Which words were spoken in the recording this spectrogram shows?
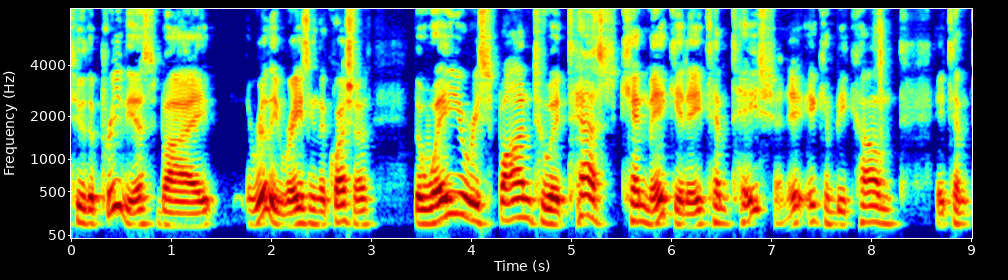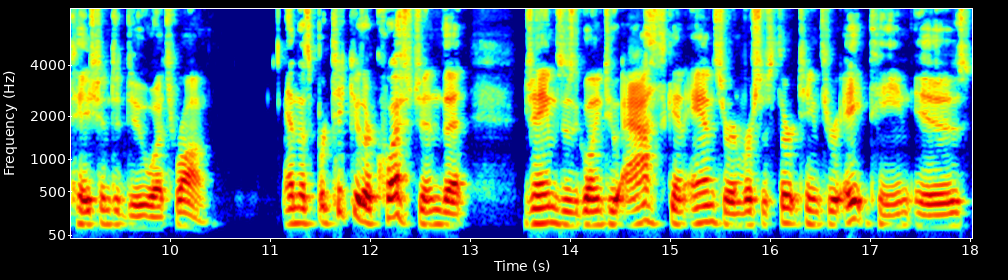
to the previous by really raising the question of the way you respond to a test can make it a temptation. It, it can become a temptation to do what's wrong. And this particular question that James is going to ask and answer in verses 13 through 18 is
